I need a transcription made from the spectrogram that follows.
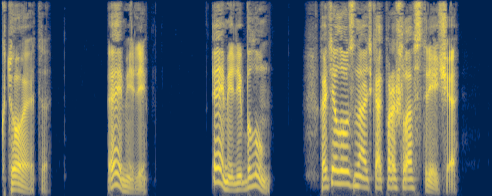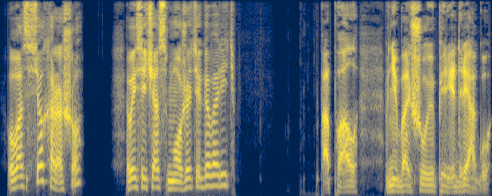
Кто это? Эмили. Эмили Блум. Хотела узнать, как прошла встреча. У вас все хорошо? Вы сейчас можете говорить? Попал в небольшую передрягу,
